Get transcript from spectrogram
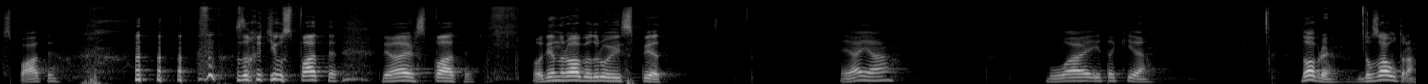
спати. захотів спати, лягаєш спати. Один робить, другий спить. Я-я. Буває і таке. Добре, до завтра.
